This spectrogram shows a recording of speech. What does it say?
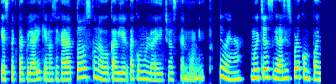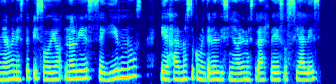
espectacular y que nos dejará todos con la boca abierta como lo ha hecho hasta el momento. Y bueno, muchas gracias por acompañarme en este episodio. No olvides seguirnos y dejarnos tu comentario del diseñador en nuestras redes sociales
